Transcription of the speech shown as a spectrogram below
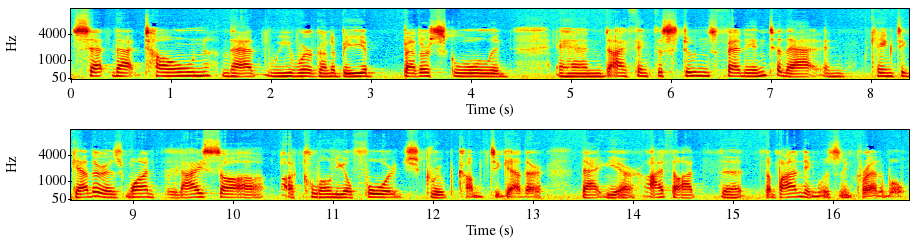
set that tone that we were going to be a better school and and I think the students fed into that and came together as one. I saw a Colonial Forge group come together that year. I thought that the bonding was incredible.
